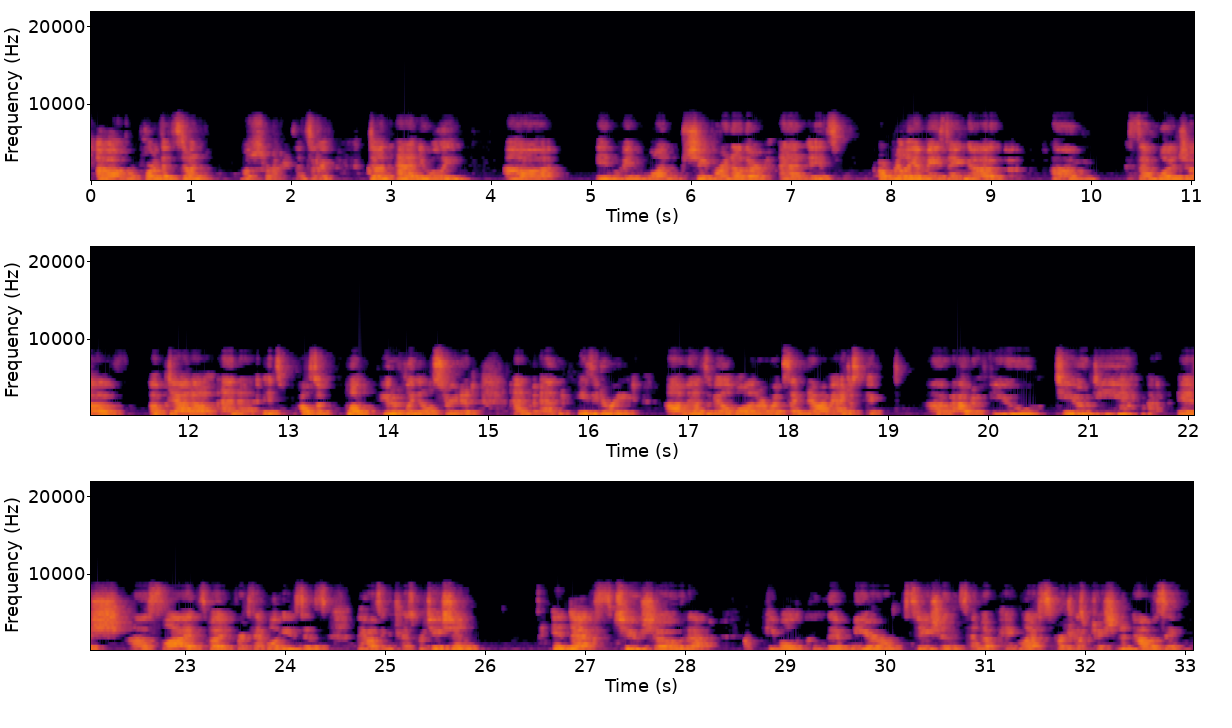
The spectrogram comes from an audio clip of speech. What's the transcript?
uh, report that's done. Oops, Sorry. That's okay. Done annually uh, in in one shape or another, and it's a really amazing uh, um, assemblage of of data, and it's also beautifully illustrated and and easy to read. Um, and that's available on our website now. I mean, I just picked uh, out a few TOD-ish uh, slides, but for example, it uses the Housing and Transportation Index to show that people who live near stations end up paying less for transportation and housing.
